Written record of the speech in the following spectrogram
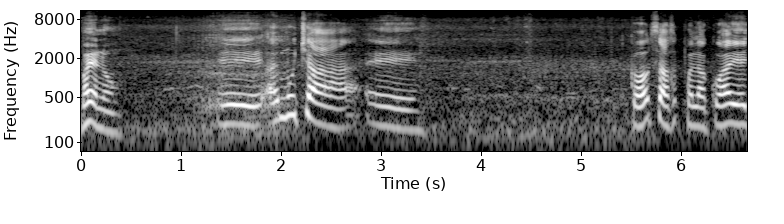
Bueno, eh, hay muchas eh, cosas por las cuales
